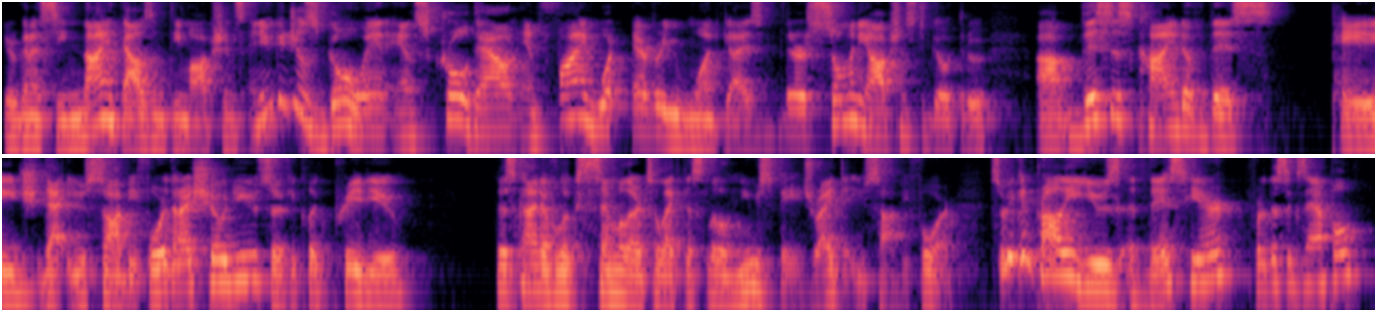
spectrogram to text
you're going to see 9,000 theme options and you can just go in and scroll down and find whatever you want, guys. There are so many options to go through. Um, this is kind of this page that you saw before that I showed you. So if you click preview, this kind of looks similar to like this little news page, right, that you saw before. So we can probably use this here for this example.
